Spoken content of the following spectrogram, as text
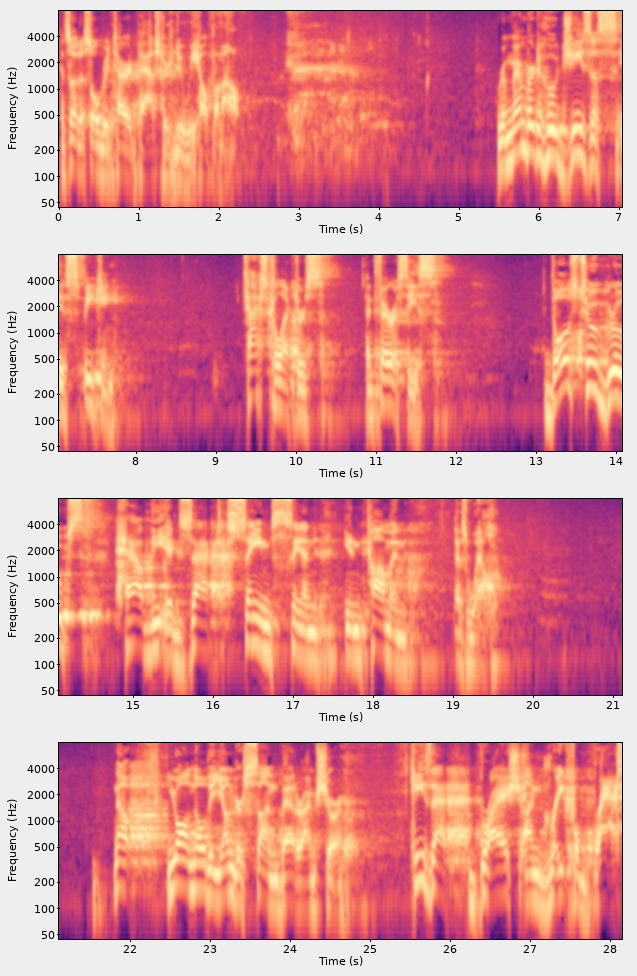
That's what us old retired pastors do, we help them out. Remember to who Jesus is speaking tax collectors and Pharisees. Those two groups have the exact same sin in common as well. Now, you all know the younger son better, I'm sure. He's that brash, ungrateful brat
